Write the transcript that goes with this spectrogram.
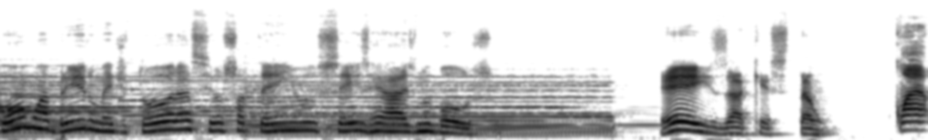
Como abrir uma editora se eu só tenho seis reais no bolso? Eis a questão. Quá.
